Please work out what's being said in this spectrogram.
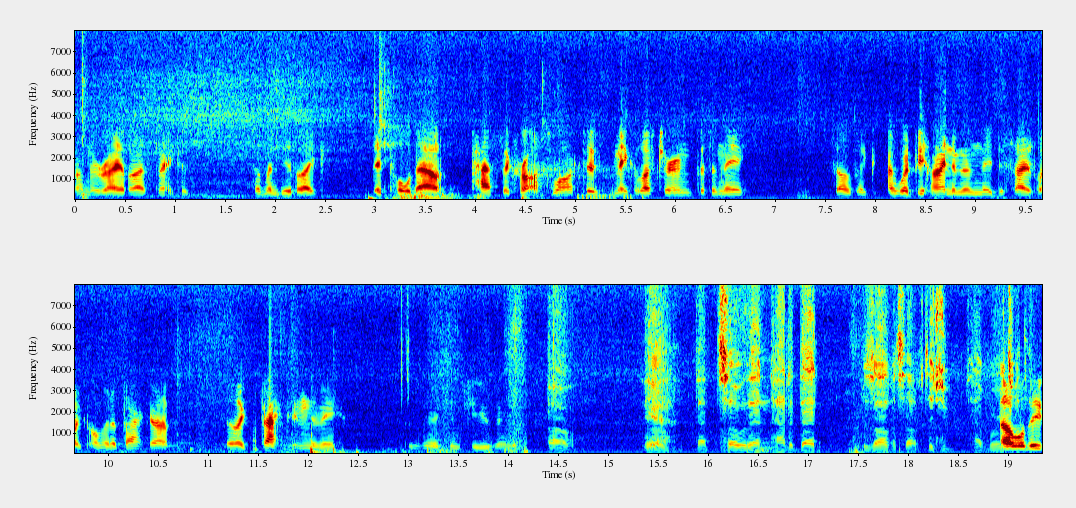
on the ride last night because someone did like they pulled out past the crosswalk to make a left turn, but then they so I was like I went behind them and they decided like oh, I'm gonna back up. They like backed into me. It was very confusing. Oh, yeah. That. So then, how did that resolve itself? Did you have words? Oh well, they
